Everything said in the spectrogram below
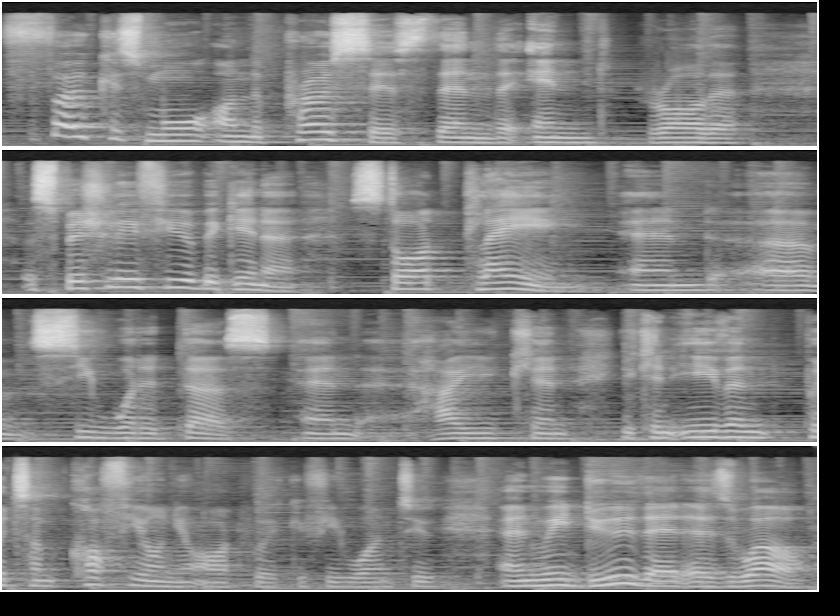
focus more on the process than the end rather especially if you're a beginner, start playing and um, see what it does and how you can, you can even put some coffee on your artwork if you want to. And we do that as well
